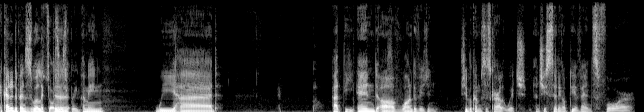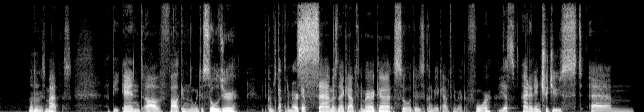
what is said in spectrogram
It kind of depends as well. Like Sorcerer the, Supreme. I mean, we had at the end of WandaVision, she becomes the Scarlet Witch, and she's setting up the events for Multiverse Madness. At the end of Falcon and the Winter Soldier, becomes Captain America. Sam is now Captain America, so there's going to be a Captain America four, Yes, and it introduced um,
